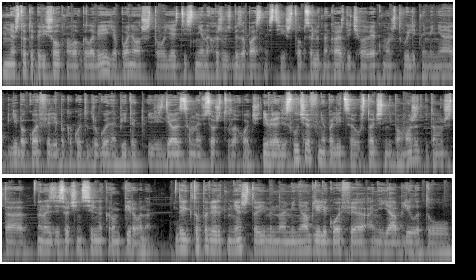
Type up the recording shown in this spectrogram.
у меня что-то перещелкнуло в голове, и я понял, что я здесь не нахожусь в безопасности, и что абсолютно каждый человек может вылить на меня либо кофе, либо какой-то другой напиток, или сделать со мной все, что захочет. И в ряде случаев мне полиция уж точно не поможет, потому что она здесь очень сильно коррумпирована. Да и кто поверит мне, что именно меня облили кофе, а не я облил эту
